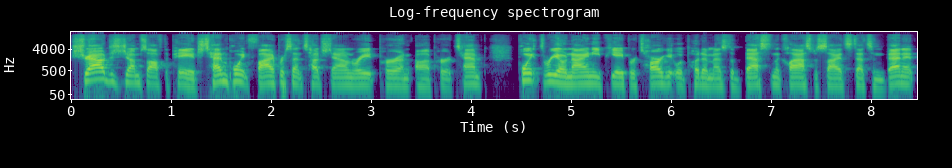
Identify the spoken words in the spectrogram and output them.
Stroud just jumps off the page. 10.5% touchdown rate per uh, per attempt. 0.309 EPA per target would put him as the best in the class besides Stetson Bennett.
